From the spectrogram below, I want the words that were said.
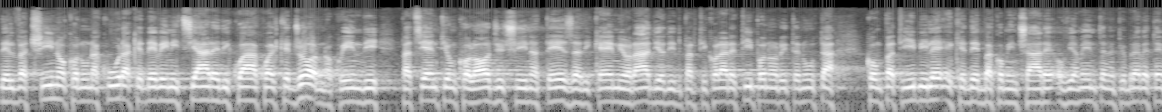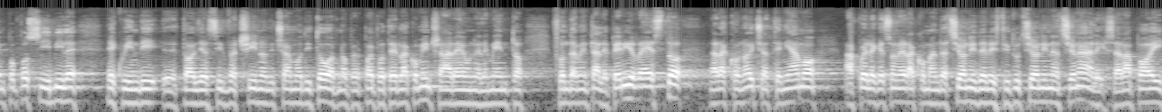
del vaccino con una cura che deve iniziare di qua a qualche giorno, quindi pazienti oncologici in attesa di chemio, radio di particolare tipo non ritenuta compatibile e che debba cominciare ovviamente nel più breve tempo possibile e quindi eh, togliersi il vaccino diciamo di torno per poi poterla cominciare è un elemento fondamentale. Per il resto noi ci atteniamo a quelle che sono le raccomandazioni delle istituzioni nazionali, sarà poi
